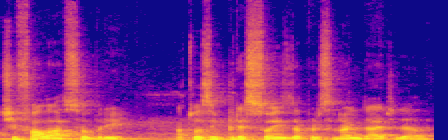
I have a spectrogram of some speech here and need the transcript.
te falar sobre as tuas impressões da personalidade dela.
